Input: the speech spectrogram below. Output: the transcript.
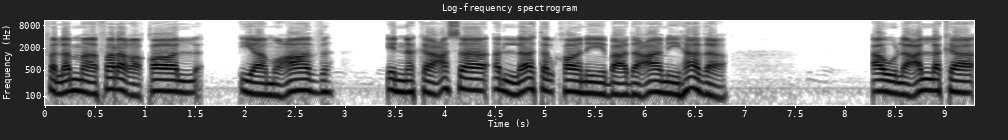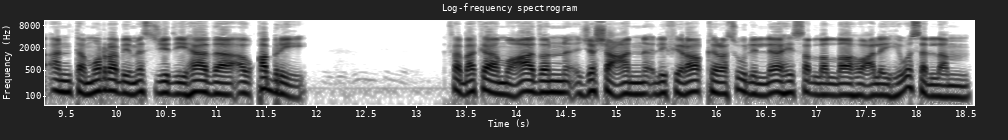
فلما فرغ قال يا معاذ إنك عسى الا تلقاني بعد عامي هذا أو لعلك أن تمر بمسجدي هذا أو قبري. فبكى معاذ جشعا لفراق رسول الله صلى الله عليه وسلم.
